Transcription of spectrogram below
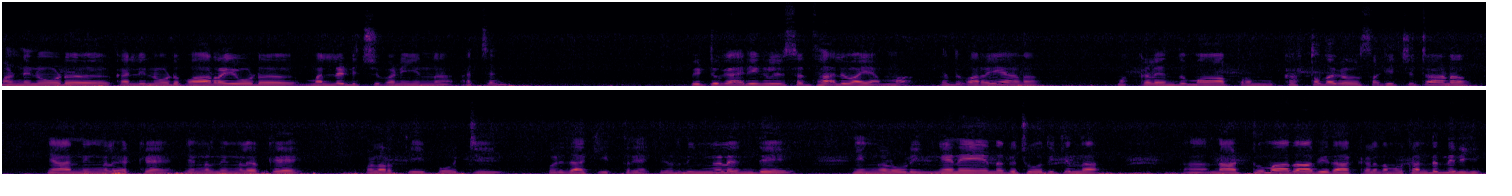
മണ്ണിനോട് കല്ലിനോട് പാറയോട് മല്ലടിച്ചു പണിയുന്ന അച്ഛൻ വീട്ടുകാര്യങ്ങളിൽ ശ്രദ്ധാലുവായ അമ്മ എന്നിട്ട് പറയാണ് മക്കൾ എന്തുമാത്രം കഷ്ടതകൾ സഹിച്ചിട്ടാണ് ഞാൻ നിങ്ങളെയൊക്കെ ഞങ്ങൾ നിങ്ങളെയൊക്കെ വളർത്തി പോറ്റി വലുതാക്കി ഇത്രയാക്കി. എന്നിട്ട് നിങ്ങൾ എന്തേ ഞങ്ങളോട് ഇങ്ങനെ എന്നൊക്കെ ചോദിക്കുന്ന നാട്ടുമാതാപിതാക്കളെ നമ്മൾ കണ്ടെന്നിരിക്കും.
